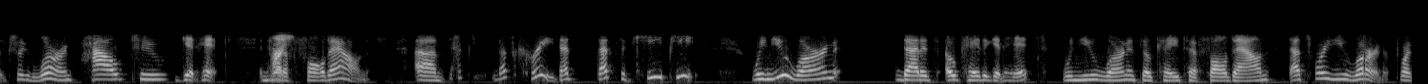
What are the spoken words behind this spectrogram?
actually learn how to get hit and how Right. to fall down. Um, that's that's great. That that's the key piece. When you learn that it's okay to get hit, when you learn it's okay to fall down, that's where you learn. For,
